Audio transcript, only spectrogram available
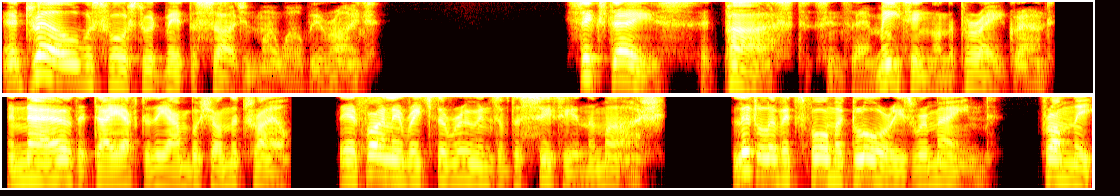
Drell was forced to admit the sergeant might well be right. Six days had passed since their meeting on the parade ground, and now, the day after the ambush on the trail, they had finally reached the ruins of the city in the marsh. Little of its former glories remained. From the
